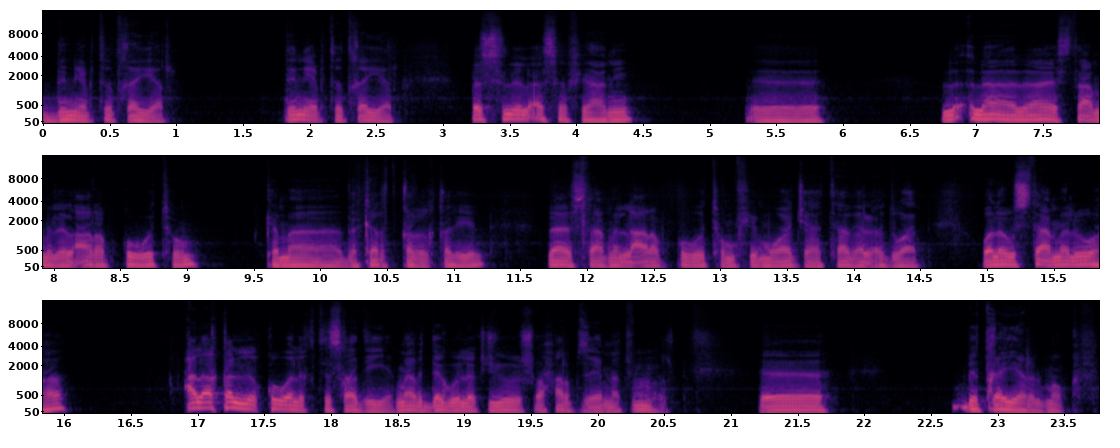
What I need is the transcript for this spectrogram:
الدنيا بتتغير. الدنيا بتتغير. بس للأسف يعني لا لا يستعمل العرب قوتهم كما ذكرت قبل قليل لا يستعمل العرب قوتهم في مواجهة هذا العدوان. ولو استعملوها على الأقل القوة الاقتصادية. ما بدي أقول لك جيوش وحرب زي ما تفضلت. آه بتغير الموقف.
